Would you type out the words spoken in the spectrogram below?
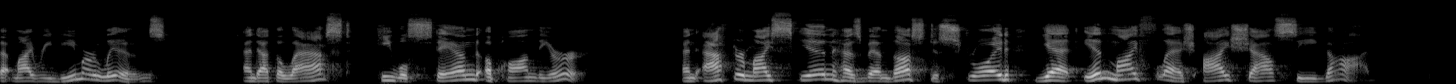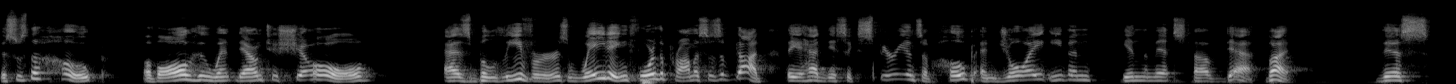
that my Redeemer lives and at the last he will stand upon the earth. And after my skin has been thus destroyed, yet in my flesh I shall see God. This was the hope of all who went down to Sheol as believers waiting for the promises of God. They had this experience of hope and joy even in the midst of death. But this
